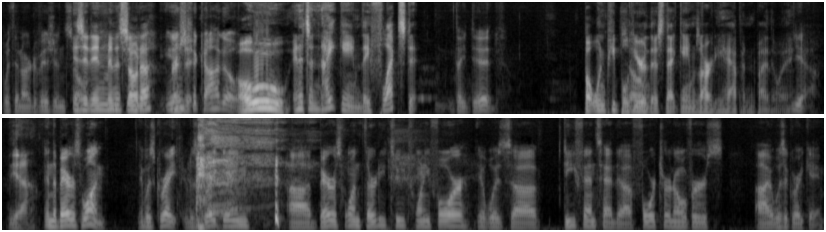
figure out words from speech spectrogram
within our division. So Is it in Minnesota, game In is it- Chicago. oh, and it's a night game. They flexed it. They did. But when people hear this, that game's already happened. By the way. Yeah. Yeah, and the Bears won. It was great. It was a great game. Uh, Bears won 32-24. It was uh, defense had uh, four turnovers. Uh, it was a great game.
